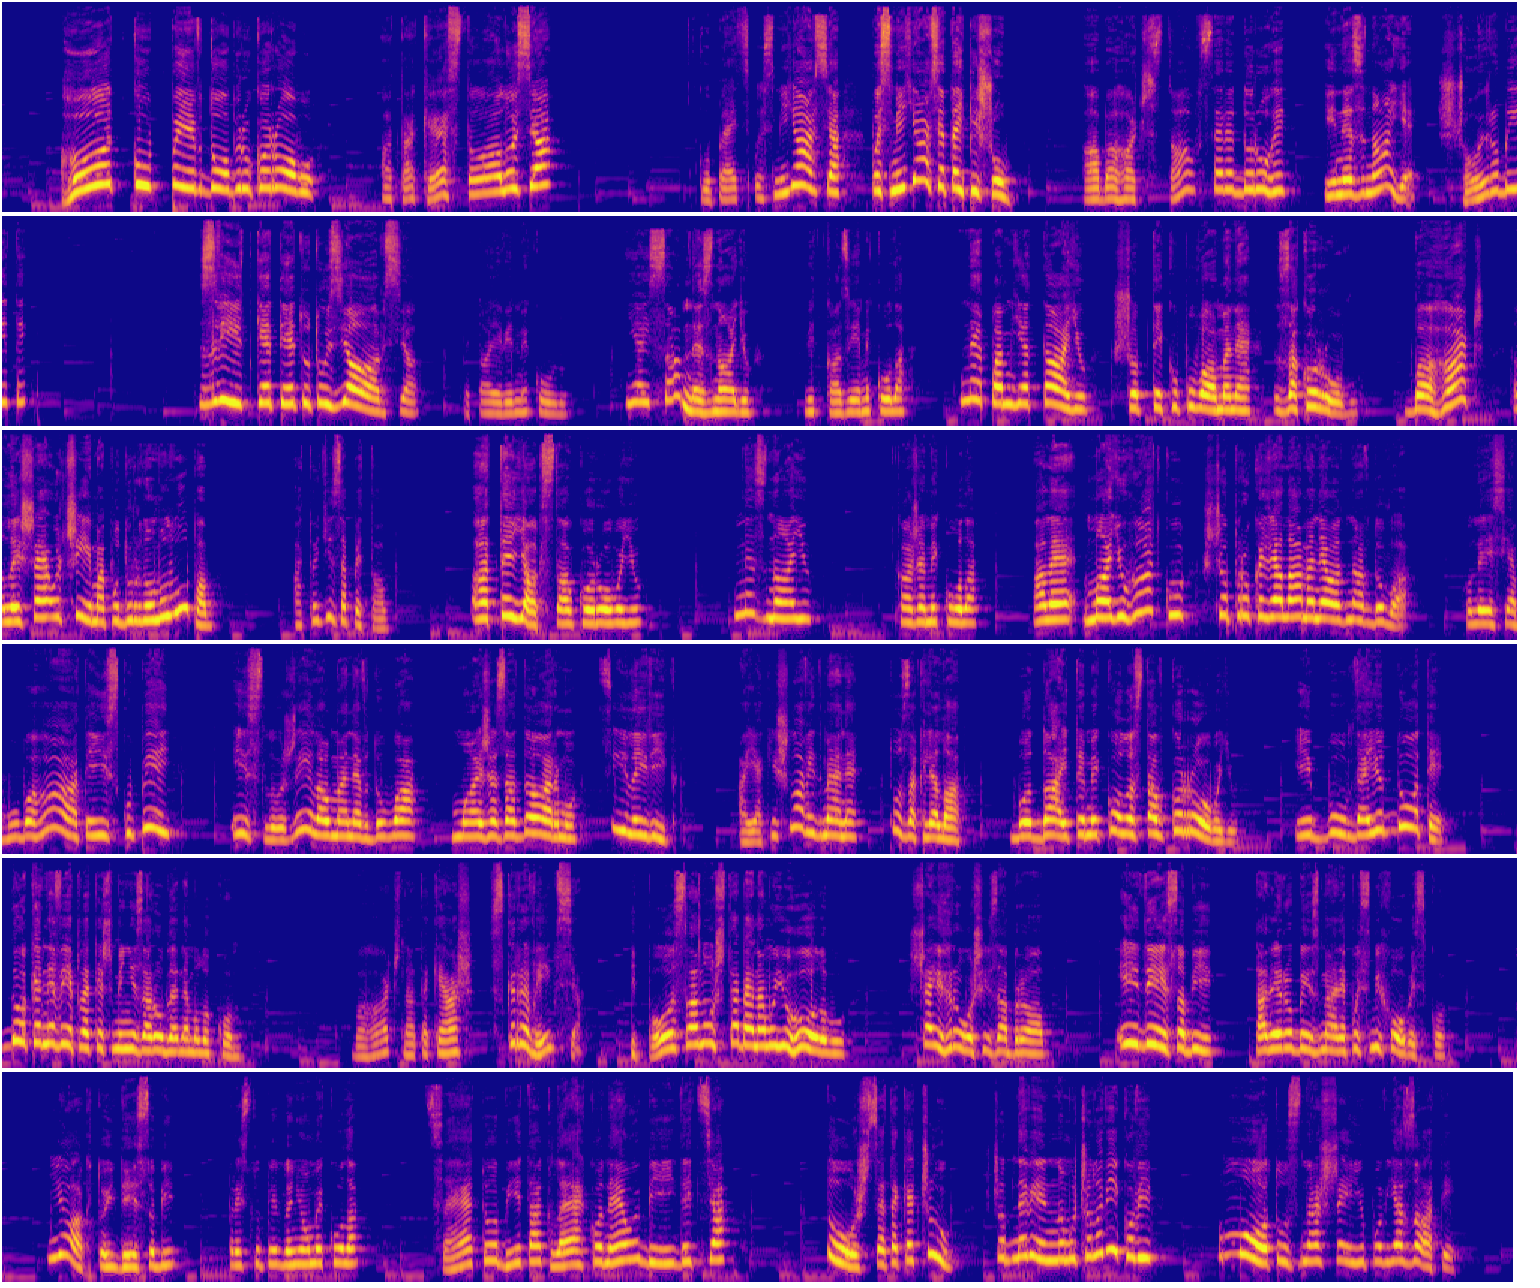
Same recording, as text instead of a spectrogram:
От купив добру корову. А таке сталося. Купець посміявся, посміявся та й пішов. А багач став серед дороги і не знає, що й робити. Звідки ти тут узявся? питає він Миколу. Я й сам не знаю, відказує Микола. Не пам'ятаю, щоб ти купував мене за корову. Багач лише очима по дурному лупав, а тоді запитав А ти як став коровою? Не знаю, каже Микола, але маю гадку, що прокляла мене одна вдова. Колись я був багатий і скупий, і служила в мене вдова майже задармо цілий рік. А як ішла від мене, то закляла, бо дайте Микола став коровою. І був нею доти, доки не виплатиш мені зароблене молоком. Багач на таке аж скривився. І послану ж тебе на мою голову, ще й гроші забрав. Іди собі, та не роби з мене посміховисько. Як то йди собі? приступив до нього Микола. Це тобі так легко не обійдеться. Хто ж це таке чув, щоб невинному чоловікові мотуз на шию пов'язати?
